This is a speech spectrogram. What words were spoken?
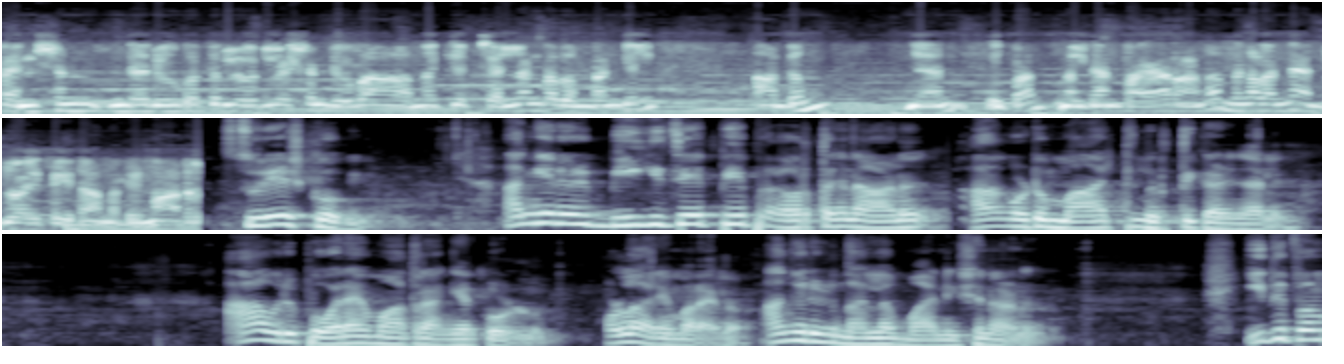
പെൻഷന്റെ രൂപത്തിൽ ഒരു ലക്ഷം രൂപ അമ്മയ്ക്ക് ചെല്ലേണ്ടതുണ്ടെങ്കിൽ അതും ഞാൻ ഇപ്പൊ നൽകാൻ തയ്യാറാണ്. നിങ്ങൾ എന്നെ അഡ്വൈസ് ചെയ്താൽ മതി. സുരേഷ് ഗോപി അങ്ങനെ ഒരു ബി ജെ പി പ്രവർത്തകനാണ് അങ്ങോട്ട് മാറ്റി നിർത്തി കഴിഞ്ഞാൽ ആ ഒരു പോരായ്മ മാത്രമേ അങ്ങേർക്കുള്ളൂ ഉള്ള. കാര്യം പറയാലോ. അങ്ങനെ ഒരു നല്ല മനുഷ്യനാണ്. ഇതിപ്പം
